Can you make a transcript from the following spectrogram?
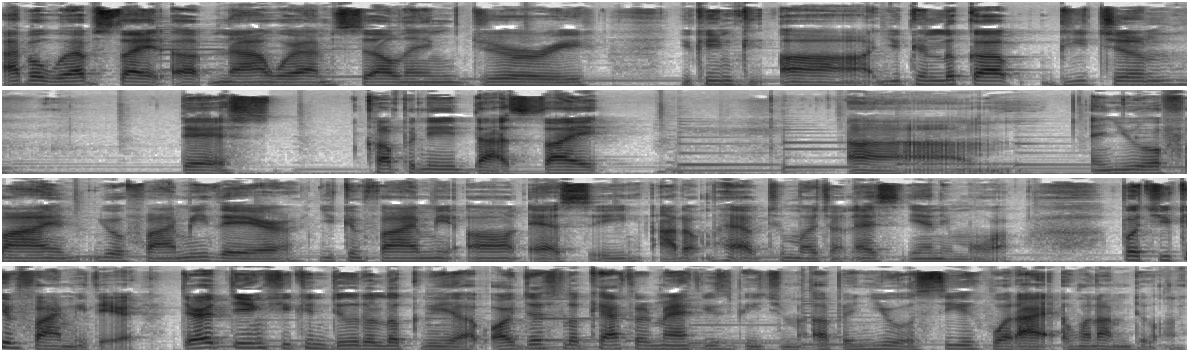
I have a website up now where I'm selling jewelry. You can uh, you can look up Beecham dash company dot site um, and you will find you'll find me there. You can find me on Etsy. I don't have too much on Etsy anymore, but you can find me there. There are things you can do to look me up, or just look Catherine Matthews Beecham up, and you will see what I what I'm doing.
